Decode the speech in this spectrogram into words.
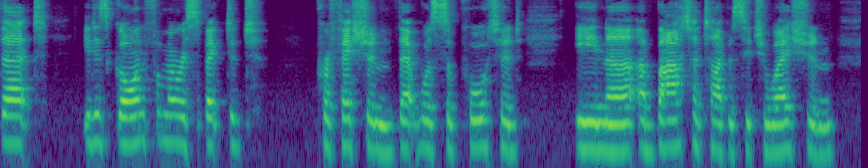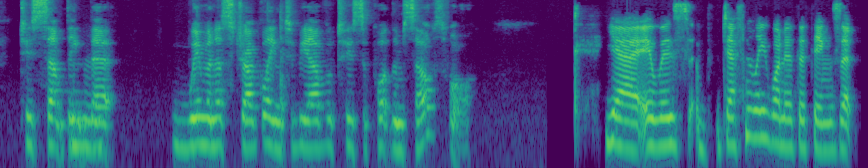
that it has gone from a respected profession that was supported in a, a barter type of situation to something mm-hmm. that women are struggling to be able to support themselves for. Yeah, it was definitely one of the things that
